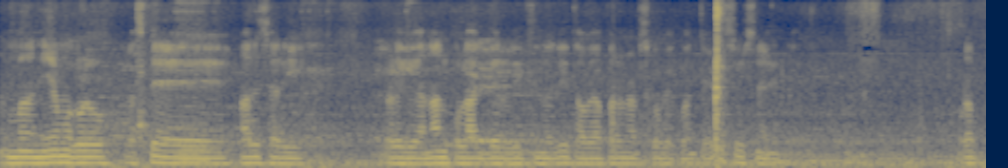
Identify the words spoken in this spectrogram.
ನಮ್ಮ ನಿಯಮಗಳು ರಸ್ತೆ ಮಕ್ಕಳಿಗೆ ಅನಾನುಕೂಲ ಆಗದೇ ಇರೋ ರೀತಿಯಲ್ಲಿ ತಾವು ವ್ಯಾಪಾರ ನಡೆಸ್ಕೋಬೇಕು ಅಂತೇಳಿ ಸೂಚನೆ ನೀಡಿದೆ ಕೊಡಪ್ಪ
